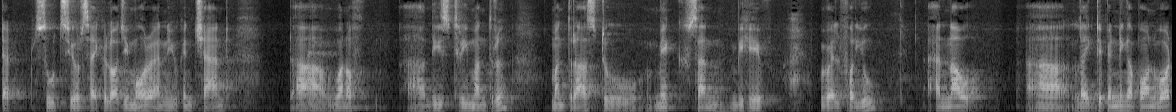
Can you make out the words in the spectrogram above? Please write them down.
that suits your psychology more and you can chant uh, one of uh, these three mantras mantras to make sun behave well for you. And now uh, like depending upon what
